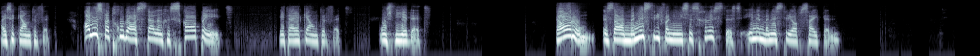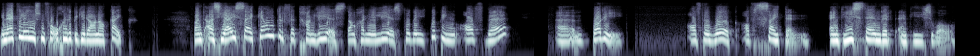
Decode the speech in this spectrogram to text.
Hy's 'n counterfeit. Alles wat God daar stel en geskape het, het hy 'n counterfeit. Ons weet dit. Daarom is daar 'n ministry van Jesus Christus en 'n ministry of Satan. En ek wil hê ons moet vanoggend 'n bietjie daarna kyk. Want as jy sy counterfeit gaan lees, dan gaan jy lees for the equipping of the um, body of the work of Satan and his standard and his will.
